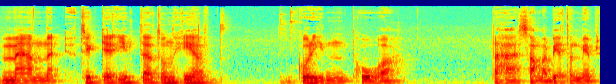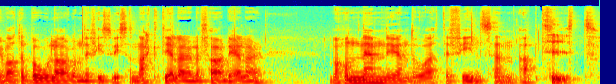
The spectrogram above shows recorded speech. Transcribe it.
Men jag tycker inte att hon helt går in på det här samarbetet med privata bolag, om det finns vissa nackdelar eller fördelar. Men hon nämner ju ändå att det finns en aptit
